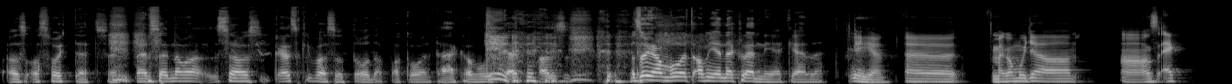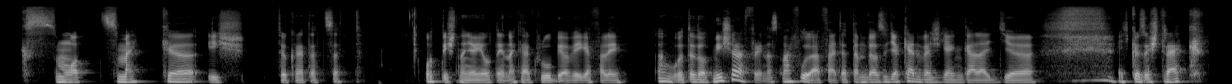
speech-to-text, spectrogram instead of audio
az, az hogy tetszett? Persze nem a, az, ezt kibaszott oda pakolták amúgy, tehát az, az olyan volt, amilyennek lennie kellett. Igen. Ö, meg amúgy a, az X-Mac is tökre tetszett. Ott is nagyon jót énekel Krúbi a vége felé. Ó, oh, tudod, mi is a refrén? Azt már full elfelejtettem, de az ugye a kedves gengel egy, egy közös track,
